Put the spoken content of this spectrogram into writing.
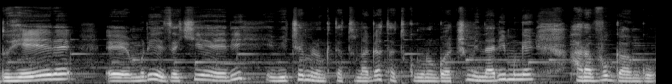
Duhere eh, muri ezekiyeli ibice mirongo itatu na gatatu ku murongo wa cumi na rimwe haravuga ngo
